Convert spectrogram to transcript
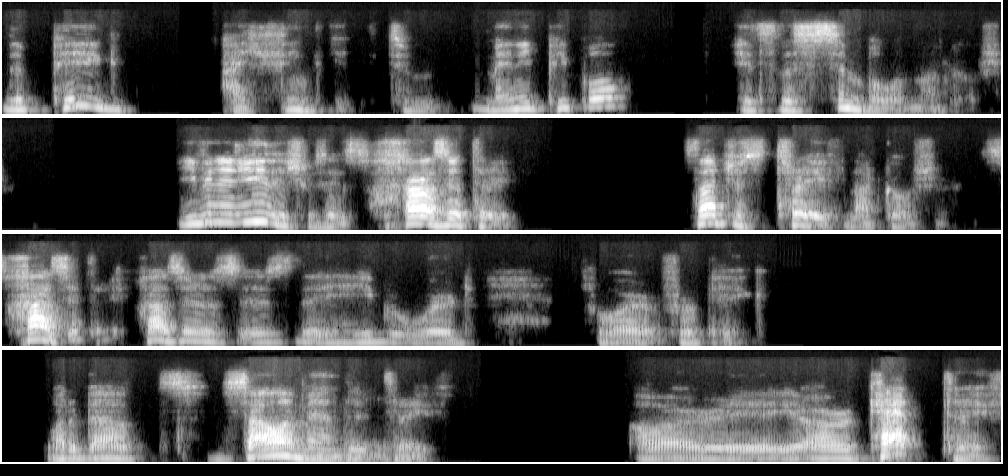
the pig, I think to many people, it's the symbol of non-kosher. Even in Yiddish, it says chazer treif. It's not just treif, not kosher. It's chazer treif. Chazer is, is, the Hebrew word for, for pig. What about salamander treif? Or, eh, or cat treif?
